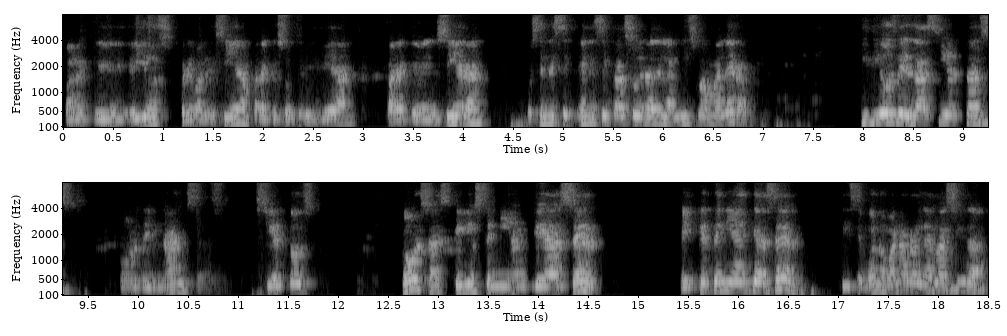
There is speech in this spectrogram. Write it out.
Para que ellos prevalecieran, para que sobrevivieran, para que vencieran, pues en ese, en ese caso era de la misma manera y Dios les da ciertas ordenanzas, ciertas cosas que ellos tenían que hacer. ¿Qué tenían que hacer? Dice, bueno, van a rodear la ciudad.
